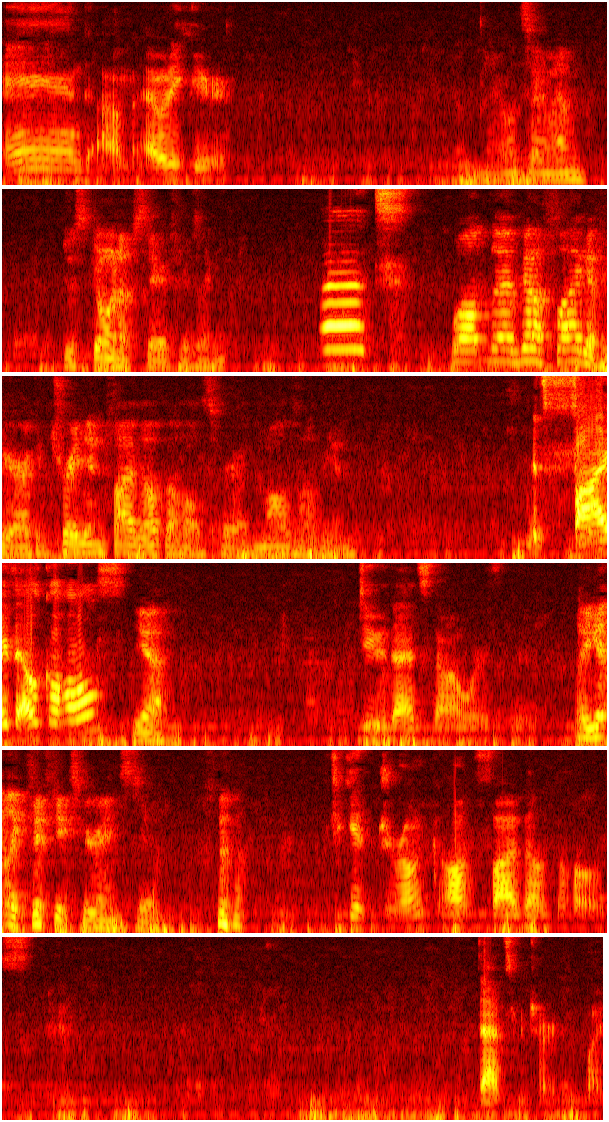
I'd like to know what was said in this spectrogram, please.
And I'm out of here. Alright, one second. I'm just going upstairs for a second. What? Well, I've got a flag up here. I could trade in five alcohols for a Molotov again. It's five alcohols? Yeah. Dude, that's not worth it. Oh, you get like 50 experience too. You get drunk on five alcohols? That's retarded. Why?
